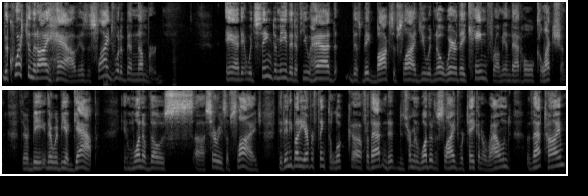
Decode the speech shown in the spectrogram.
The question that I have is the slides would have been numbered. And it would seem to me that if you had this big box of slides, you would know where they came from in that whole collection. There'd be there would be a gap in one of those uh, series of slides. Did anybody ever think to look uh, for that and determine whether the slides were taken around that time?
